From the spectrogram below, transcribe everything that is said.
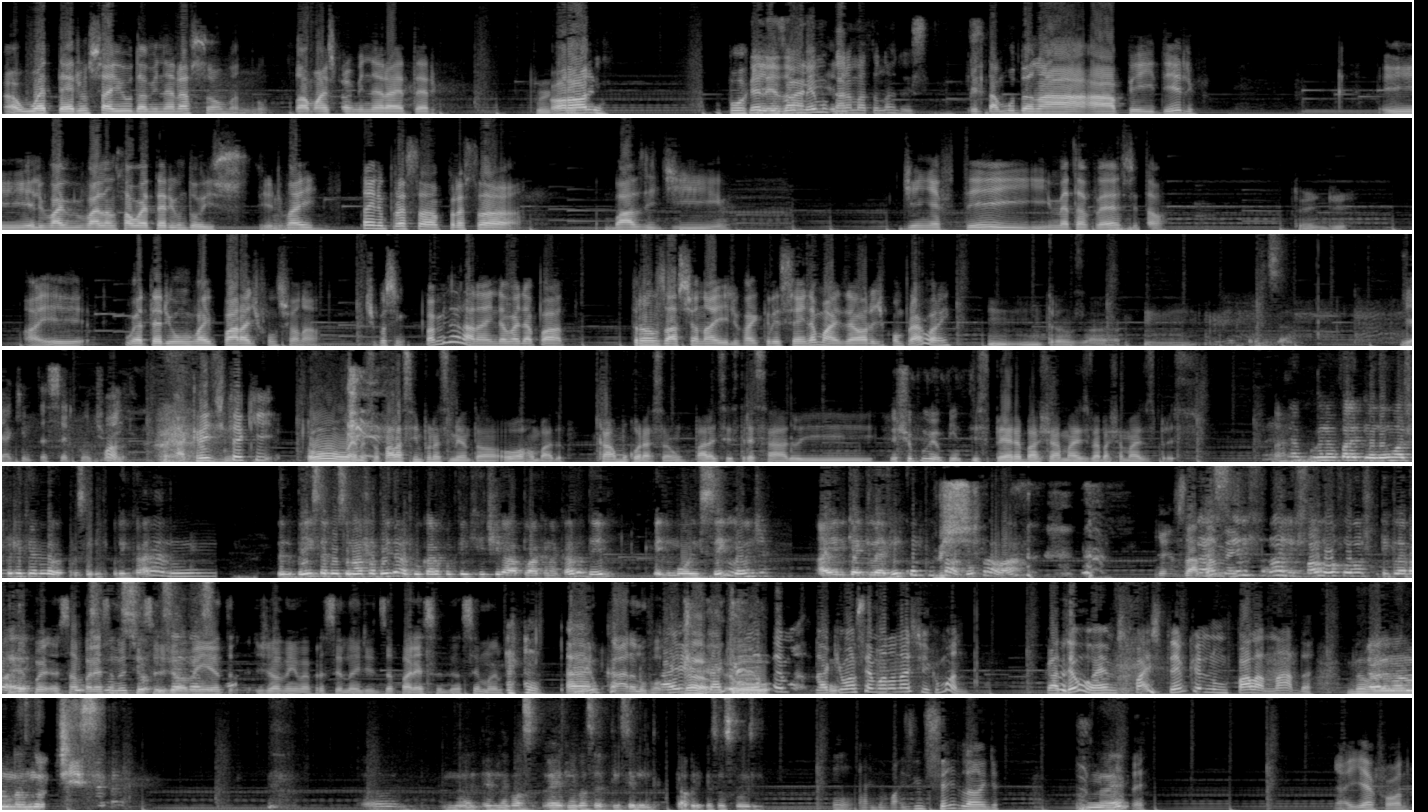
Ah, O Ethereum saiu da mineração, mano. Não dá mais pra minerar Ethereum. Por quê? Caralho. Porque Beleza, ele vai- o mesmo ele- cara matou nós dois. Ele tá mudando a, a API dele. E ele vai, vai lançar o Ethereum 2. E ele vai. Hum, Tá indo pra essa, pra essa base de. De NFT e metaverso e tal. Entendi. Aí o Ethereum vai parar de funcionar. Tipo assim, pra minerar, né? Ainda vai dar pra transacionar ele. Vai crescer ainda mais. É hora de comprar agora, hein? Hum, hum, transar. Hum. E a quinta série continua. Mano, acredita que. Ô, Emerson, fala assim pro Nascimento, ó. Ô, arrombado. Calma o coração, para de ser estressado e Eu chupo meu pinto. espera baixar mais, vai baixar mais os preços. É, porque eu falei, mandei um áudio pra ele aqui agora. Eu falei, cara, não. Sendo bem sério, você não acha boa ideia, porque o cara falou que tem que retirar a placa na casa dele. Ele mora em Ceilândia. Aí ele quer que leve um computador pra lá. Aí, Exatamente. ele, falou, ele falou, falou, acho que tem que levar. É, depois só aparece a notícia, jovem entra, jovem vai pra Celândia e desaparece de uma semana. É. Nem o cara não volta. Aí, Não, daqui, eu- uma semana, daqui uma semana nós ficamos, mano. Cadê o Emerson? Faz tempo que ele não fala nada. Não, eu... nas notícias, cara. Ah, não, Esse negócio, é, esse negócio é- tem que ser muito cabreiro com essas coisas. Hum, ainda mais em Ceilândia. Não é? Aí é foda.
